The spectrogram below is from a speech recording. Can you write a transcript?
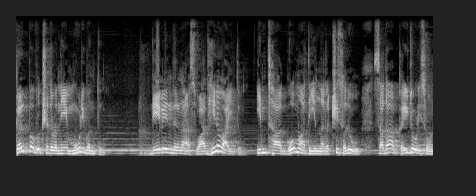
ಕಲ್ಪವೃಕ್ಷದೊಡನೆ ಮೂಡಿಬಂತು. ದೇವೇಂದ್ರನ ಸ್ವಾಧೀನವಾಯಿತು. ಇಂಥ ಗೋಮಾತೆಯನ್ನು ರಕ್ಷಿಸಲು ಸದಾ ಕೈಜೋಡಿಸೋಣ.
